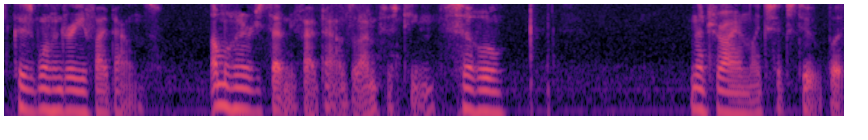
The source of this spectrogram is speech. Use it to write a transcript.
because he's 185 pounds. I'm 175 pounds and I'm 15. So I'm not sure I am like 6'2, but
